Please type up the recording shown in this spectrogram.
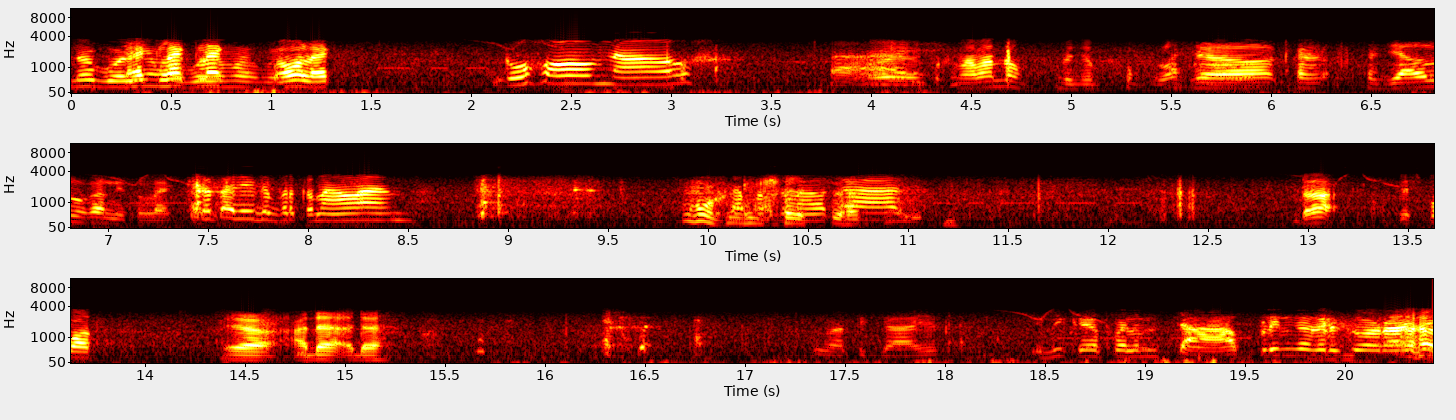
Udah gue Lek, lek, lek. Oh, lek. Go home now. Bye. Perkenalan dong, udah nyebut belum? Ya, ke- kerja lu kan itu, lek. Kita tadi udah berkenalan. Kita perkenalkan. Dra, di spot. Ya, ada ada. Hati gaya. Ini kayak film Chaplin gak ada suaranya.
